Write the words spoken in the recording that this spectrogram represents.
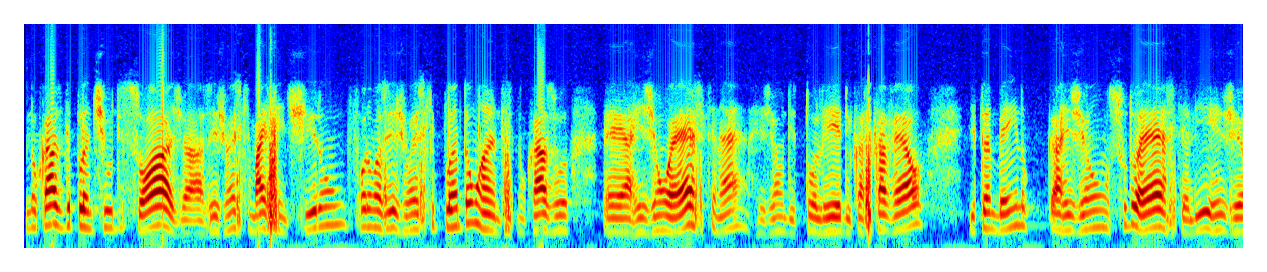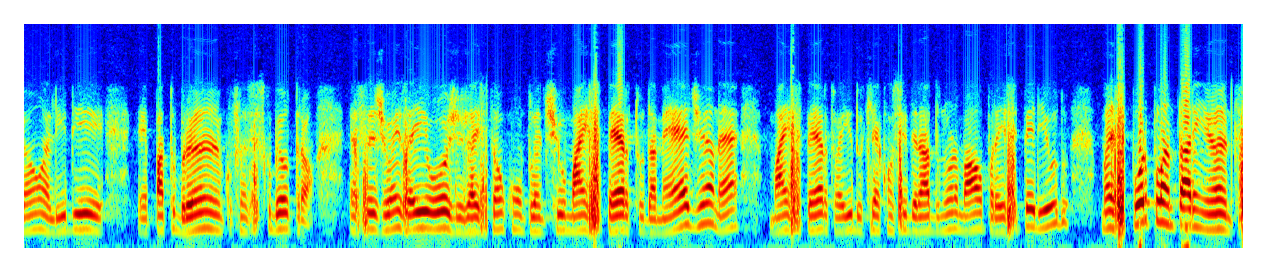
No caso de plantio de soja, as regiões que mais sentiram foram as regiões que plantam antes. No caso, é, a região oeste, né, região de Toledo e Cascavel, e também no, a região sudoeste, ali, região ali de é, Pato Branco, Francisco Beltrão. Essas regiões aí hoje já estão com o plantio mais perto da média, né, mais perto aí do que é considerado normal para esse período, mas por plantarem antes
